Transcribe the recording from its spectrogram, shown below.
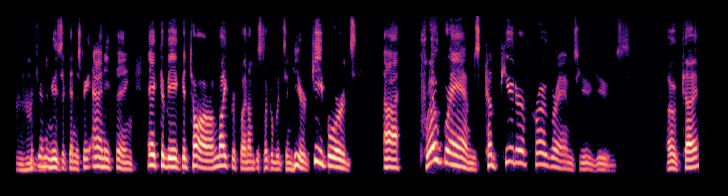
Mhm. If you're in the music industry, anything. It could be a guitar, a microphone. I'm just looking what's in here, keyboards, uh, programs, computer programs you use. Okay.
